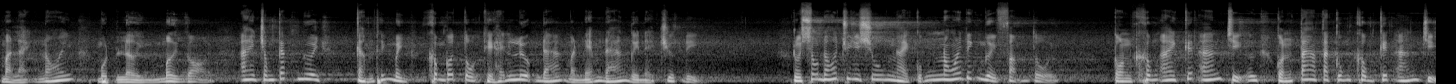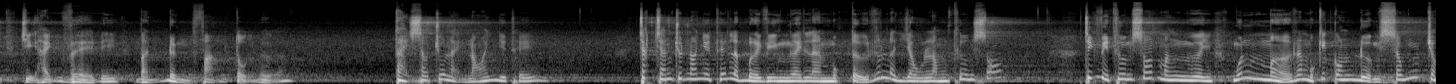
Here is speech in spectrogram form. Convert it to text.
Mà lại nói một lời mời gọi? Ai trong các ngươi cảm thấy mình không có tội Thì hãy lượm đá mà ném đá người này trước đi. Rồi sau đó Chúa Giêsu Ngài cũng nói với người phạm tội, Còn không ai kết án chị ư? Còn ta ta cũng không kết án chị. Chị hãy về đi và đừng phạm tội nữa. Tại sao Chúa lại nói như thế? Chắc chắn Chúa nói như thế là bởi vì Người là mục tử rất là giàu lòng thương xót Chính vì thương xót mà người muốn mở ra một cái con đường sống cho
